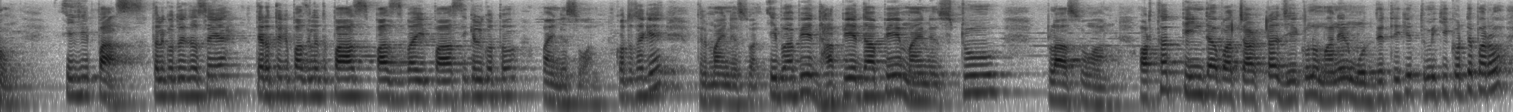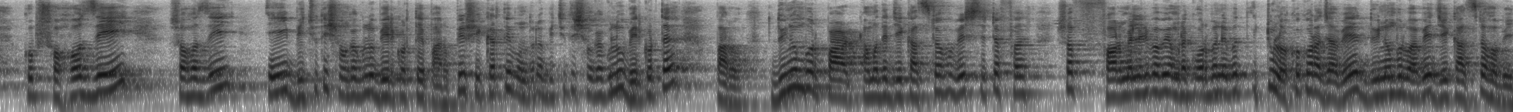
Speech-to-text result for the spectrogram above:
এই যে পাঁচ, তাহলে কত আছে তেরো থেকে পাঁচ গেলে তো পাঁচ পাঁচ বাই পাঁচ ইকেল কত? মাইনাস ওয়ান কত থাকে? তাহলে মাইনাস ওয়ান এভাবে ধাপে ধাপে মাইনাস টু প্লাস ওয়ান অর্থাৎ তিনটা বা চারটা যে কোনো মানের মধ্যে থেকে তুমি কি করতে পারো? খুব সহজেই সহজেই এই বিচ্যুতির সংখ্যাগুলো বের করতে পারো। প্রিয় শিক্ষার্থী বন্ধুরা বিচ্যুতির সংখ্যাগুলো বের করতে পারো। দুই নম্বর পার্ট আমাদের যে কাজটা হবে, সেটা সব ফর্মালিটিভাবে আমরা করব এবার একটু লক্ষ্য করা যাবে, দুই নম্বরভাবে যে কাজটা হবে।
